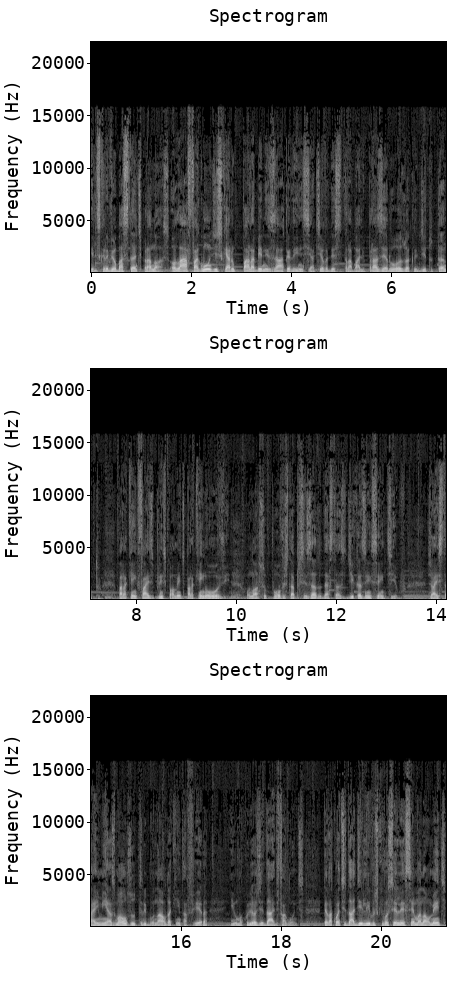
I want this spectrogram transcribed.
Ele escreveu bastante para nós. Olá, Fagundes, quero parabenizar pela iniciativa desse trabalho prazeroso, acredito tanto para quem faz e principalmente para quem ouve. O nosso povo está precisando destas dicas e incentivo. Já está em minhas mãos o Tribunal da Quinta-feira e uma curiosidade, Fagundes. Pela quantidade de livros que você lê semanalmente,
